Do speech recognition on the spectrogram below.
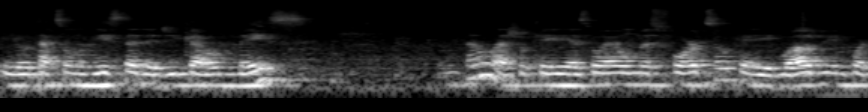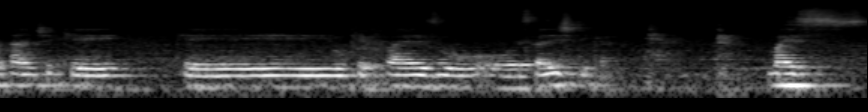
e o taxonomista dedica um mês. Então, acho que isso é um esforço que é igual de importante que, que o que faz o, o estadística. Mas,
